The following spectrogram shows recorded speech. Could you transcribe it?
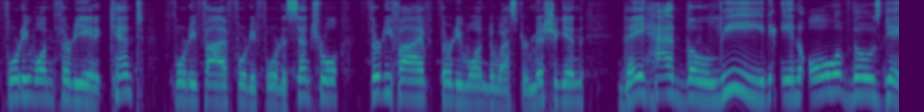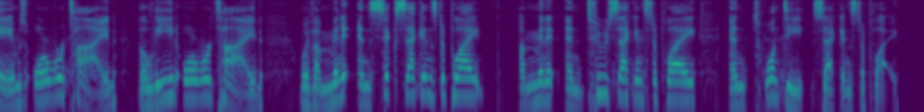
41 38 at Kent, 45 44 to Central, 35 31 to Western Michigan. They had the lead in all of those games, or were tied, the lead or were tied, with a minute and six seconds to play a minute and two seconds to play, and 20 seconds to play.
